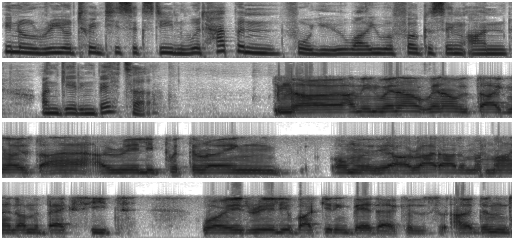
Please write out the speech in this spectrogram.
you know, Rio 2016 would happen for you while you were focusing on on getting better? No, I mean when I when I was diagnosed, I, I really put the rowing almost yeah, right out of my mind on the back seat. Worried really about getting better because I didn't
